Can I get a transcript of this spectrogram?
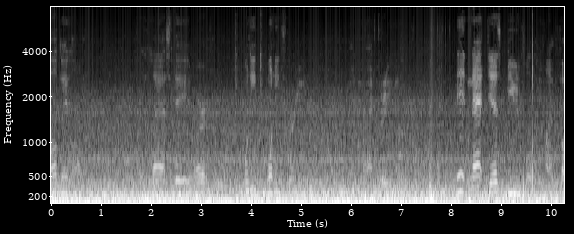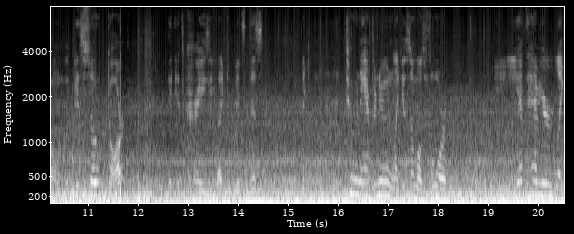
all day long for the last day of our 2023. Isn't that crazy? Isn't that just beautiful? Look at my phone. It's so dark. It's crazy. Like it's this like two in the afternoon. Like it's almost four. You have to have your like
